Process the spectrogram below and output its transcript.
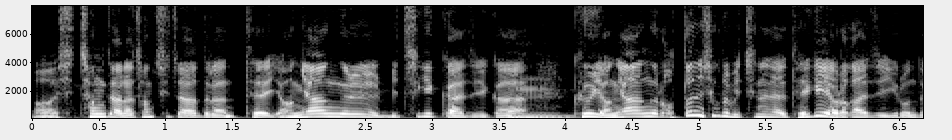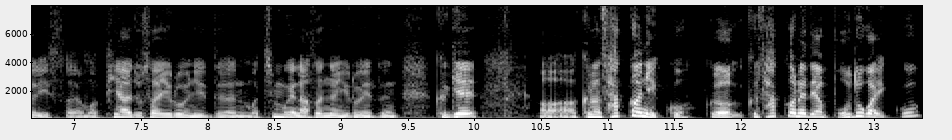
어 시청자나 청취자들한테 영향을 미치기까지가 음. 그 영향을 어떤 식으로 미치느냐에 되게 여러 가지 이론들이 있어요. 뭐 피하 주사 이론이든 뭐 침묵의 나선형 이론이든 그게 어 그런 사건이 있고 그, 그 사건에 대한 보도가 있고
